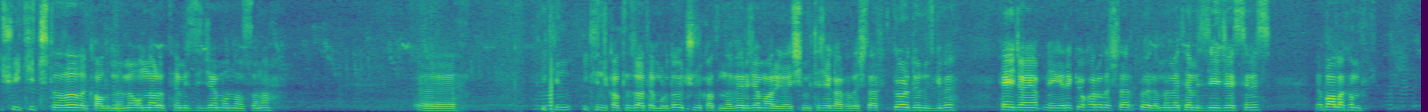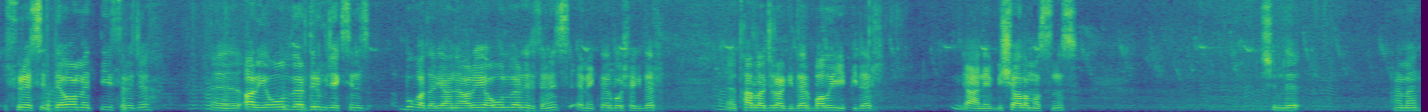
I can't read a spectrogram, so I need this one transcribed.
şu iki çıtada da kaldı meme. Onları da temizleyeceğim. Ondan sonra eee İkin, ikinci katını zaten burada. Üçüncü katını da vereceğim arıyla. İşim bitecek arkadaşlar. Gördüğünüz gibi heyecan yapmaya gerek yok arkadaşlar. Böyle meme temizleyeceksiniz. Ve bal süresi devam ettiği sürece e, arıya oğul verdirmeyeceksiniz. Bu kadar yani arıya oğul verdirirseniz emekler boşa gider. E, tarlacılar gider. Balı yiyip gider. Yani bir şey alamazsınız. Şimdi hemen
